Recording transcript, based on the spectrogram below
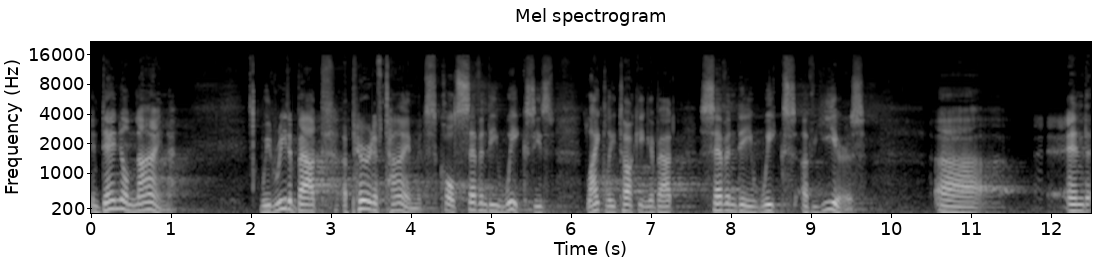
In Daniel 9, we read about a period of time. It's called 70 weeks. He's likely talking about 70 weeks of years. Uh, and uh,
